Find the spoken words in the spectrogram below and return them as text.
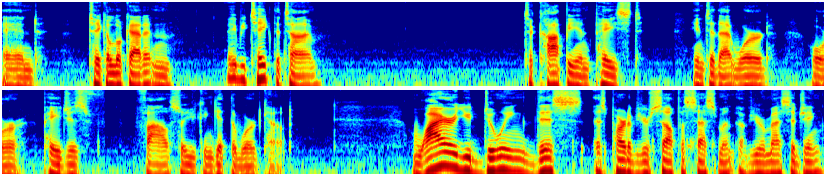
and take a look at it and maybe take the time to copy and paste into that Word or Pages file so you can get the word count. Why are you doing this as part of your self assessment of your messaging?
